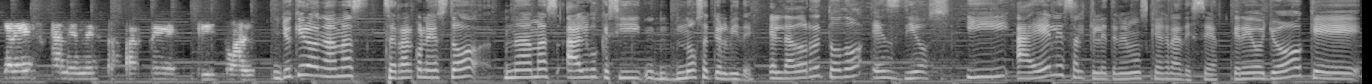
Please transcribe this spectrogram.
crezcan en esta parte espiritual. Yo quiero nada más cerrar con esto, nada más algo que sí no se te olvide. El dador de todo es Dios y a Él es al que le tenemos que agradecer. Creo yo que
